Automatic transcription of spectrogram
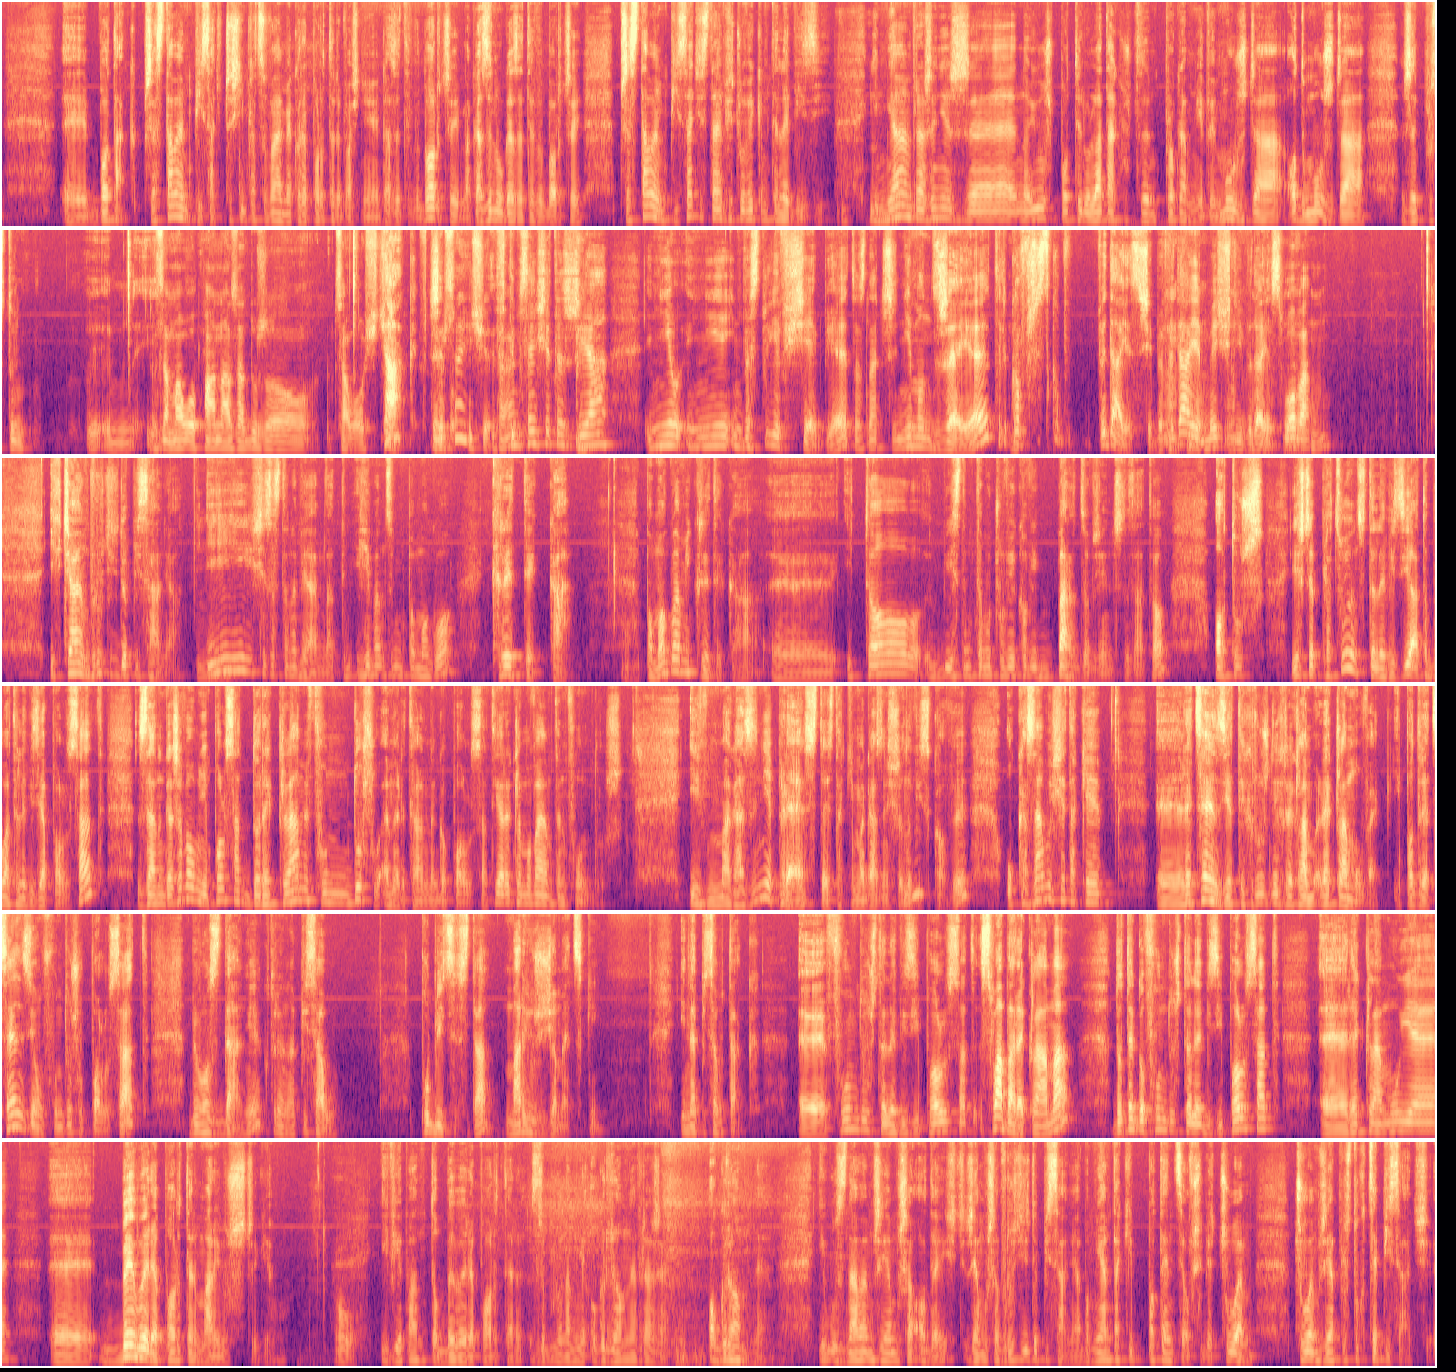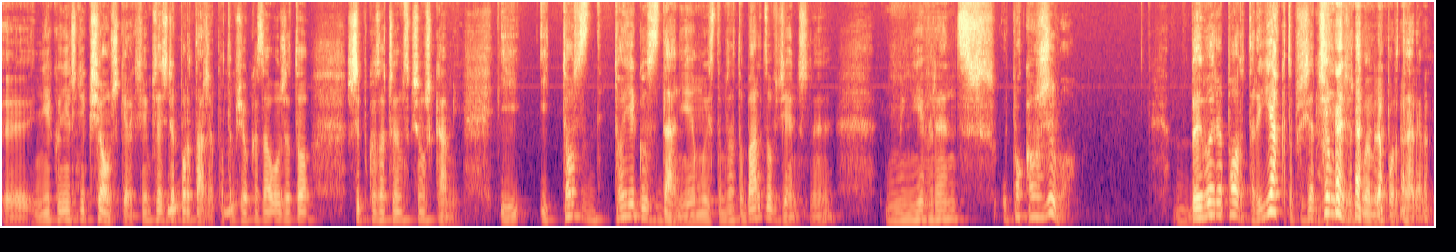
Y, Bo tak, przestałem pisać. Wcześniej pracowałem jako reporter właśnie Gazety Wyborczej, magazynu Gazety Wyborczej. Przestałem pisać i stałem się człowiekiem telewizji. I miałem wrażenie, że no już po tylu latach już ten program mnie wymużdża, odmużdża, że po prostu y, y, Za mało pana, za dużo całości? tak, W tym że- sensie, W tak? tym sensie też, że ja nie, nie inwestuję w siebie, to znaczy nie mądrzeję, tylko wszystko wydaję z siebie. Wydaję myśli, wydaję słowa. I chciałem wrócić do pisania. I się zastanawiałem nad tym. I wie pan, co mi pomogło? Krytyka. Pomogła mi krytyka yy, i to jestem temu człowiekowi bardzo wdzięczny za to. Otóż jeszcze pracując w telewizji, a to była telewizja Polsat, zaangażował mnie Polsat do reklamy funduszu emerytalnego Polsat. Ja reklamowałem ten fundusz. I w magazynie Press, to jest taki magazyn środowiskowy, ukazały się takie e, recenzje tych różnych reklam, reklamówek. I pod recenzją funduszu Polsat było zdanie, które napisał publicysta Mariusz Ziomecki i napisał tak. e, Fundusz Telewizji Polsat, słaba reklama, do tego Fundusz Telewizji Polsat e, reklamuje e, były reporter Mariusz Szczygieł. U. I wie pan, to były reporter zrobiło na mnie ogromne wrażenie. Ogromne. I uznałem, że ja muszę odejść, że ja muszę wrócić do pisania, bo miałem taki potencjał w sobie. Czułem, czułem że ja po prostu chcę pisać. Yy, niekoniecznie książki, ale chciałem pisać reportaże. Potem się okazało, że to szybko zacząłem z książkami. I, i to, to jego zdanie, ja mu jestem za to bardzo wdzięczny, mnie wręcz upokorzyło. Były reporter. Jak to? Przecież ja ciągle się czułem reporterem.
